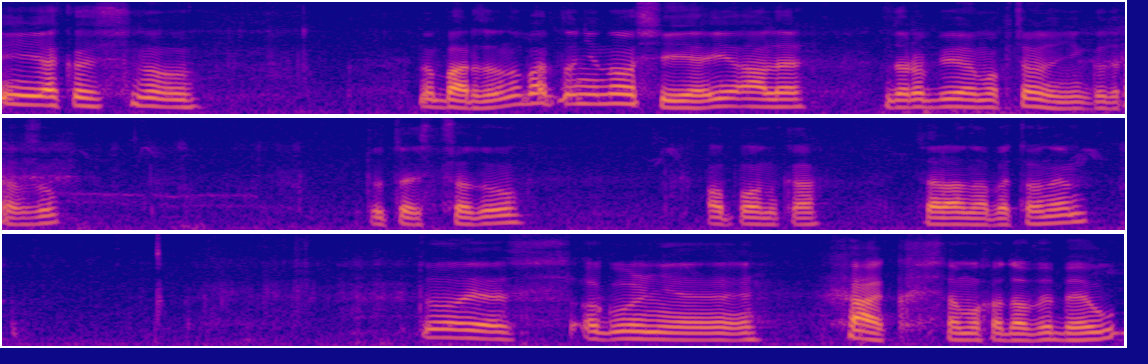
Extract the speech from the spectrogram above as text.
I jakoś no, no bardzo, no bardzo nie nosi jej, ale dorobiłem obciążnik od razu. Tutaj z przodu oponka zalana betonem. Tu jest ogólnie hak samochodowy był.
